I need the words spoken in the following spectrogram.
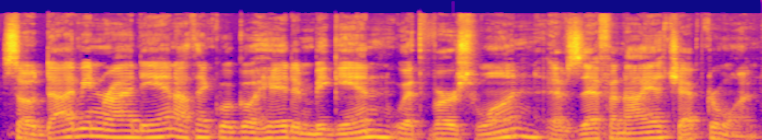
So, diving right in, I think we'll go ahead and begin with verse 1 of Zephaniah chapter 1.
